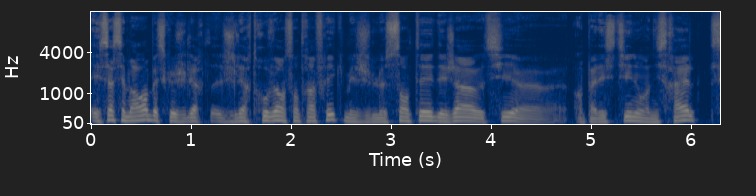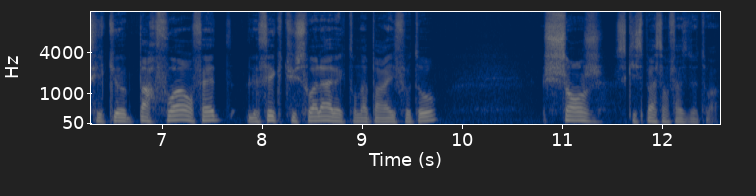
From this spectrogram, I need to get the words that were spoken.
et ça c'est marrant parce que je l'ai retrouvé en Centrafrique, mais je le sentais déjà aussi euh, en Palestine ou en Israël. C'est que parfois, en fait, le fait que tu sois là avec ton appareil photo change ce qui se passe en face de toi.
